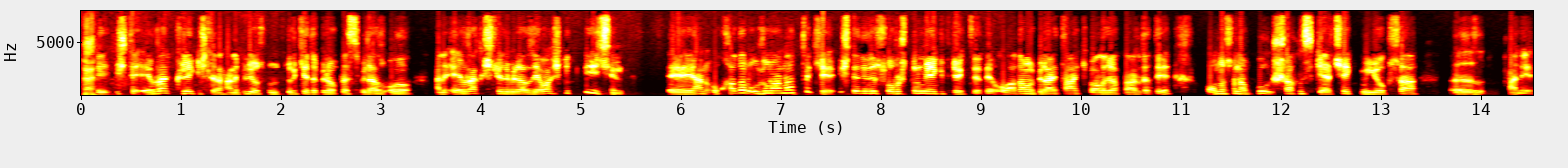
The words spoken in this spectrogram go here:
Heh. e, işte evrak kürek işleri hani biliyorsunuz Türkiye'de bürokrasi biraz o hani evrak işleri biraz yavaş gittiği için e, yani o kadar uzun anlattı ki işte dedi soruşturmaya gidecek dedi. O adamı bir ay takip alacaklar dedi. Ondan sonra bu şahıs gerçek mi yoksa e, hani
